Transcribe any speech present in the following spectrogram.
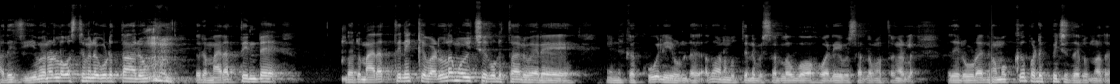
അത് ജീവനുള്ള വസ്തുവിന് കൊടുത്താലും ഒരു മരത്തിന്റെ ഒരു മരത്തിനേക്ക് വെള്ളമൊഴിച്ച് കൊടുത്താൽ വരെ എനിക്ക് കൂലിയുണ്ട്. അതാണ് മുത്തുനബി സല്ലല്ലാഹു അലൈഹി വസല്ലം തങ്ങൾ ഇതിലൂടെ നമുക്ക് പഠിപ്പിച്ചു തരുന്നത്.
